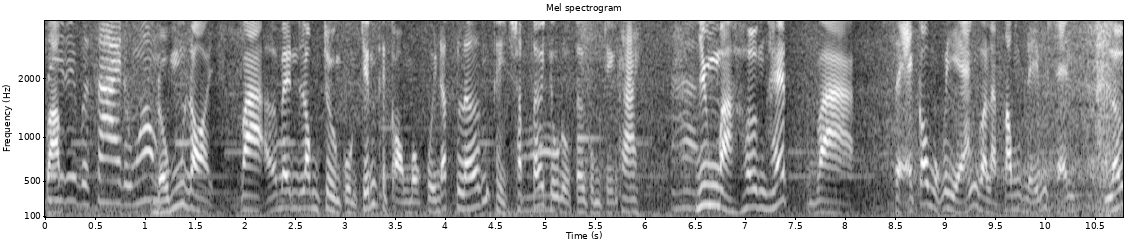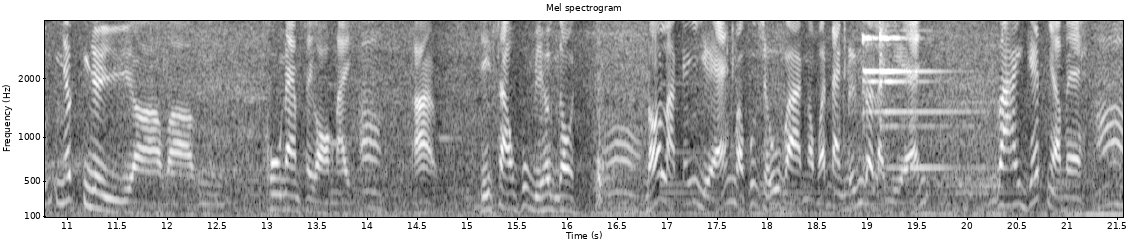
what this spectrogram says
Và- Riverside đúng không? đúng rồi và ở bên Long Trường quận 9 thì còn một quỹ đất lớn thì sắp tới Ờ. chủ đầu tư cùng triển khai À. nhưng mà hơn hết và sẽ có một cái dự án gọi là tâm điểm sẽ lớn nhất nhì à, và khu Nam Sài Gòn này Ờ. à, chỉ sau Phú Mỹ Hưng thôi Ờ. đó là cái dự án mà Phước Sửu và Ngọc Ánh đang đứng đó là dự án Zai Gate Nhà Bè À,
